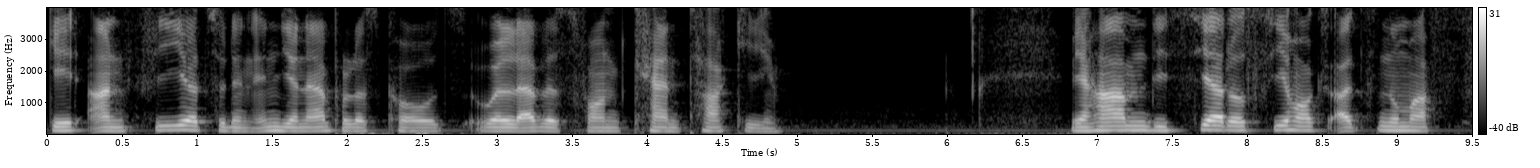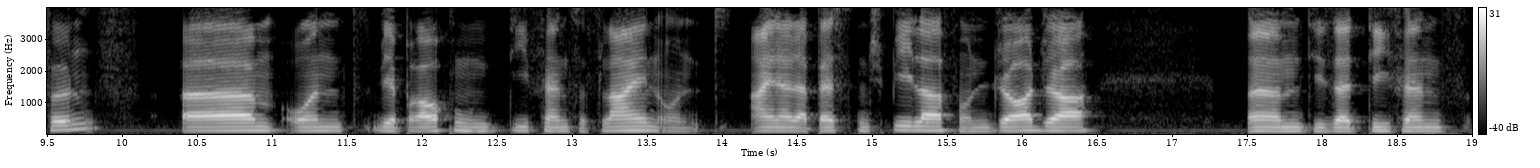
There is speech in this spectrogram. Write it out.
geht an 4 zu den Indianapolis Colts Will Levis von Kentucky. Wir haben die Seattle Seahawks als Nummer 5 ähm, und wir brauchen Defensive Line und einer der besten Spieler von Georgia. Ähm, dieser Defense,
